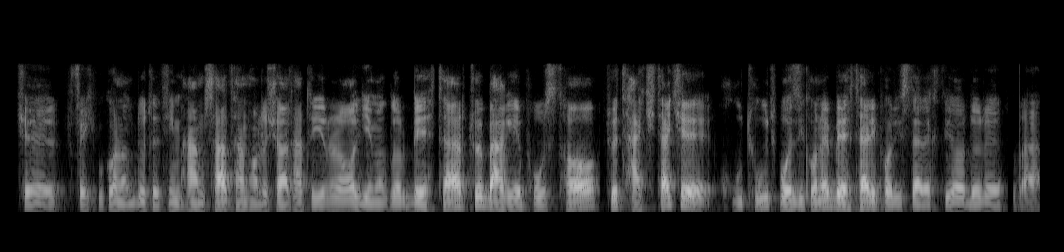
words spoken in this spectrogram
که فکر می‌کنم دو تا تیم هم سطحن حالا شاید حتی رئال یه مقدار بهتر توی بقیه پست ها توی تک تک خطوط بازیکنای بهتری پاریس در اختیار داره و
